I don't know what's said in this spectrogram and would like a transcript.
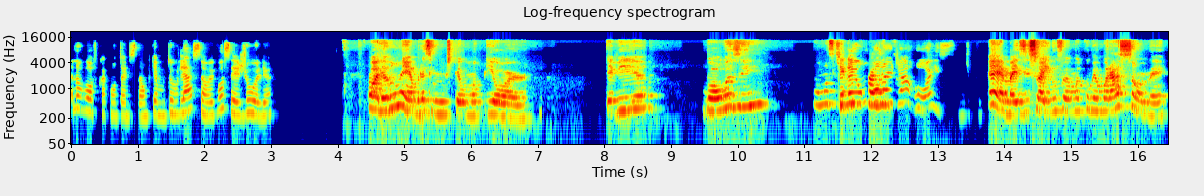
Eu não vou ficar contando isso não, porque é muita humilhação. E você, Júlia? Olha, eu não lembro, assim, de ter uma pior. Teve boas e umas que... Você ganhou um colar de arroz. É, mas isso aí não foi uma comemoração, né?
